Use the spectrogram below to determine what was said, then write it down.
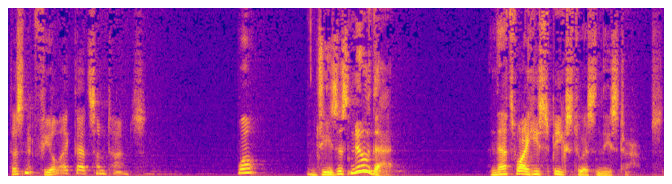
Doesn't it feel like that sometimes? Well, Jesus knew that. And that's why he speaks to us in these terms.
